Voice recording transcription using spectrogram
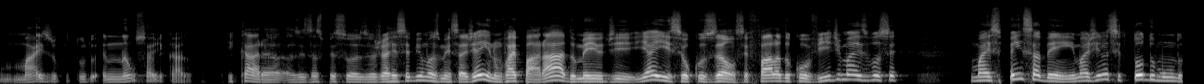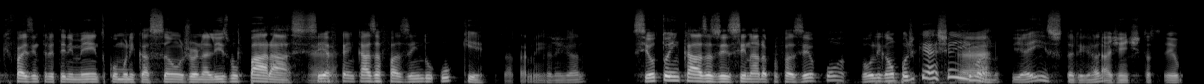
mais do que tudo, eu não saio de casa. E, cara, às vezes as pessoas. Eu já recebi umas mensagens. E aí, não vai parar do meio de. E aí, seu cuzão? Você fala do Covid, mas você. Mas pensa bem, imagina se todo mundo que faz entretenimento, comunicação, jornalismo parasse. Você É. ia ficar em casa fazendo o quê? Exatamente. Tá ligado? Se eu tô em casa, às vezes, sem nada pra fazer, pô, vou ligar um podcast aí, É. mano. E é isso, tá ligado? A gente tá, eu,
